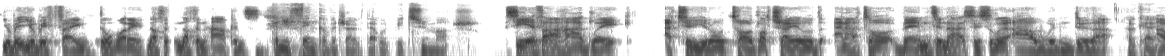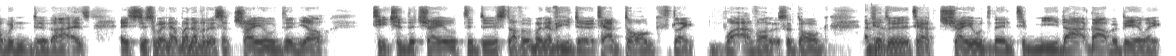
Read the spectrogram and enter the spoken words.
you'll be, you'll be fine. Don't worry. Nothing, nothing happens Can you think of a joke that would be too much? see if I had like a two year old toddler child and I taught them to Nazi salute, I wouldn't do that. Okay. I wouldn't do that. It's it's just when whenever it's a child and you're teaching the child to do stuff, whenever you do it to a dog, like whatever, it's a dog. If you're doing it to a child, then to me that that would be like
